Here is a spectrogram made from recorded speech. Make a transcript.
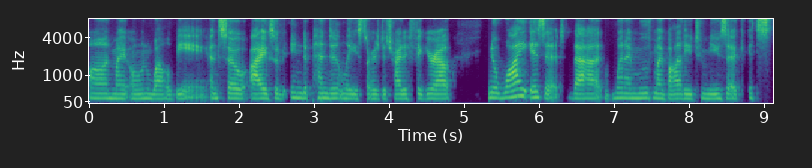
on my own well being. And so I sort of independently started to try to figure out, you know, why is it that when I move my body to music, it's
